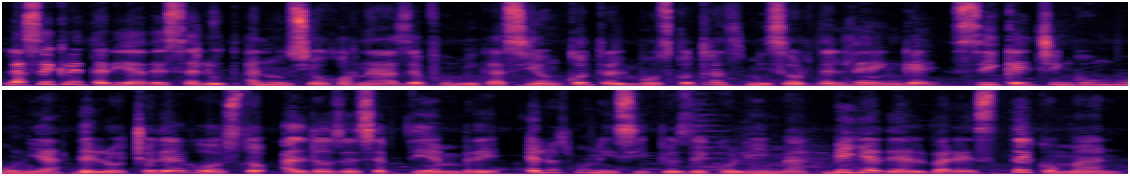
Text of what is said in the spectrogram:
La Secretaría de Salud anunció jornadas de fumigación contra el mosco transmisor del dengue, Zika y chikungunya del 8 de agosto al 2 de septiembre en los municipios de Colima, Villa de Álvarez, Tecomán,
